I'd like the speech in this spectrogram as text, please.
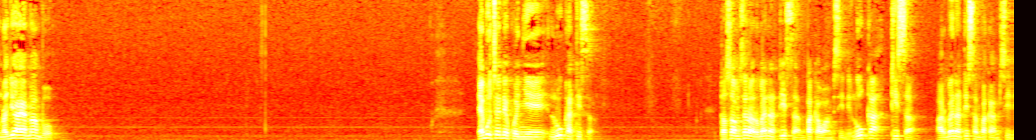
unajua haya mambo hebu tuende kwenye luka 9 tutasoma mstari wa 49 mpaka wa 50 luka 9 49 mpaka 50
